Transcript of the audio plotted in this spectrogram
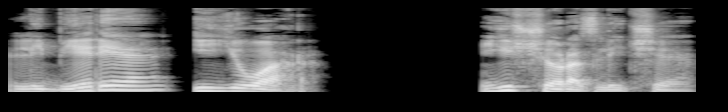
Либерия и ЮАР. Еще различия.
